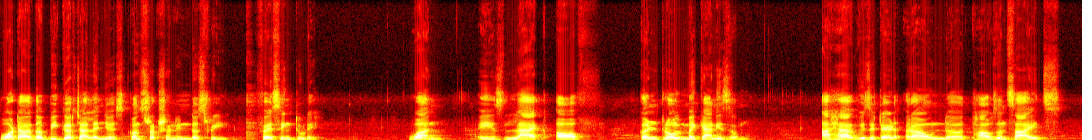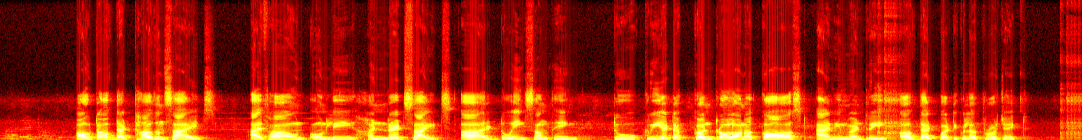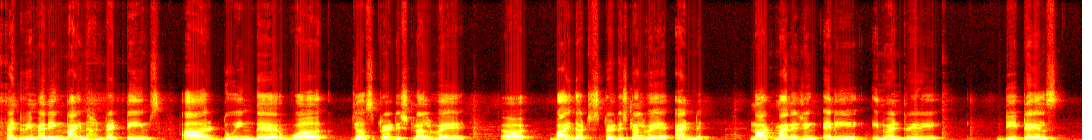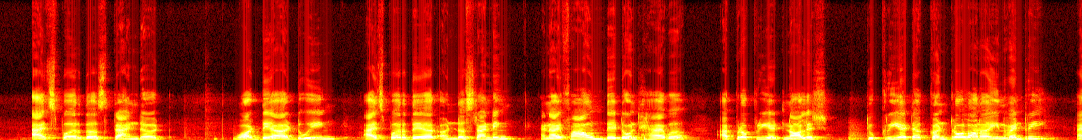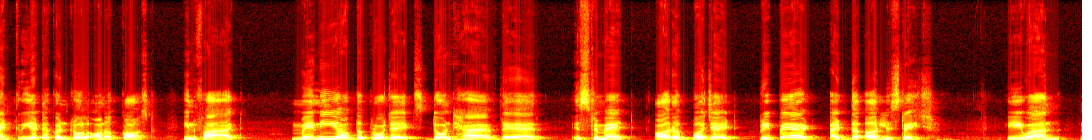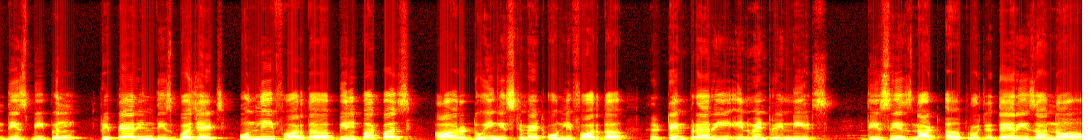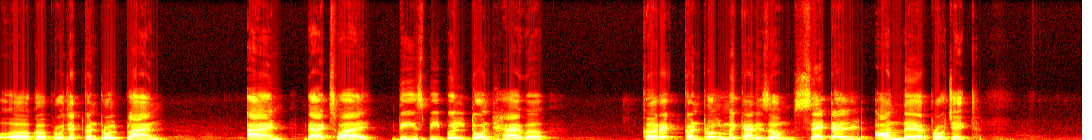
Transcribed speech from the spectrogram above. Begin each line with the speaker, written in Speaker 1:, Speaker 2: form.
Speaker 1: What are the bigger challenges construction industry facing today? One is lack of control mechanism. I have visited around uh, 1000 sites. Out of that 1000 sites, I found only 100 sites are doing something to create a control on a cost and inventory of that particular project and remaining 900 teams are doing their work just traditional way uh, by that traditional way and not managing any inventory details as per the standard. What they are doing as per their understanding and i found they don't have a appropriate knowledge to create a control on a inventory and create a control on a cost. In fact many of the projects don't have their estimate or a budget prepared at the early stage. Even these people preparing these budgets only for the bill purpose or doing estimate only for the temporary inventory needs. This is not a project there is a no uh, project control plan and that's why these people don't have a correct control mechanism settled on their project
